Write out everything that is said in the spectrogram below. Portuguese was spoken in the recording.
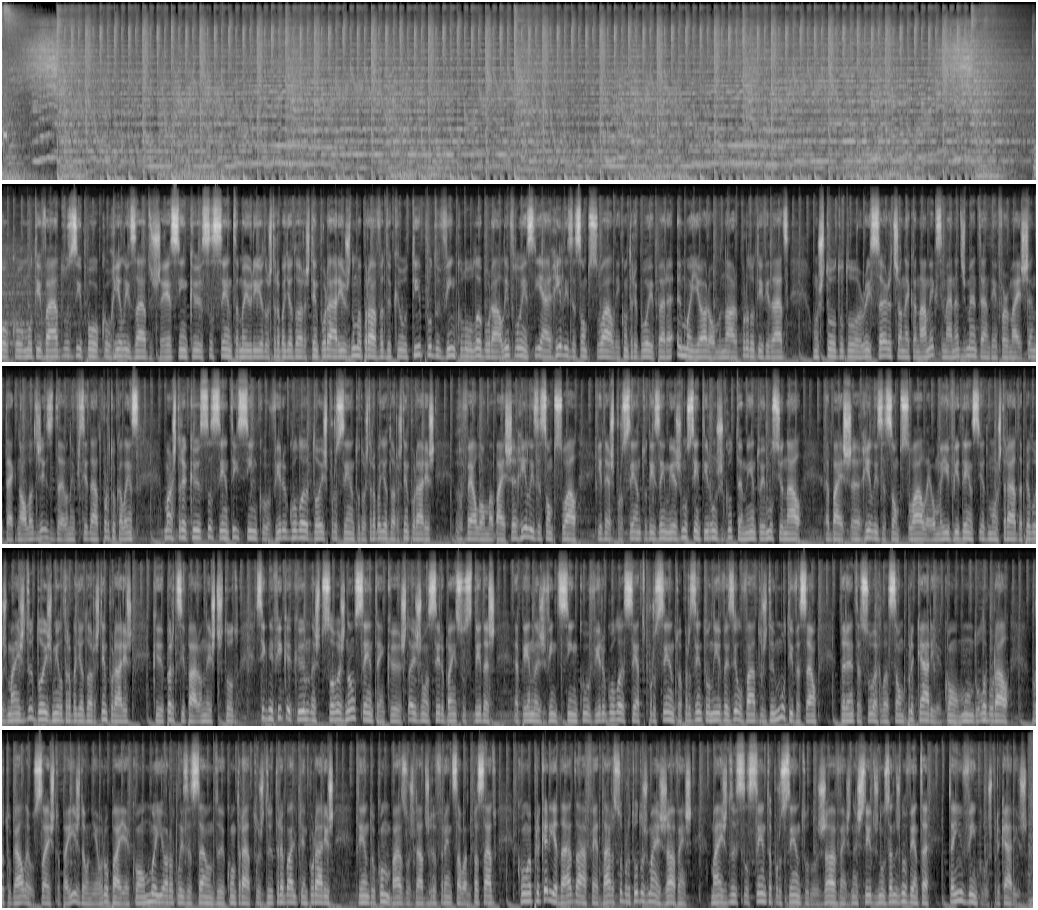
Pouco motivados e pouco realizados. É assim que se sente a maioria dos trabalhadores temporários numa prova de que o tipo de vínculo laboral influencia a realização pessoal e contribui para a maior ou menor produtividade. Um estudo do Research on Economics, Management and Information Technologies da Universidade Portucalense mostra que 65,2% dos trabalhadores temporários revelam uma baixa realização pessoal e 10% dizem mesmo sentir um esgotamento emocional. A baixa realização pessoal é uma evidência evidência demonstrada pelos mais de 2 mil trabalhadores temporários que participaram neste estudo. Significa que as pessoas não sentem que estejam a ser bem-sucedidas. Apenas 25,7% apresentam níveis elevados de motivação perante a sua relação precária com o mundo laboral. Portugal é o sexto país da União Europeia com maior utilização de contratos de trabalho temporários, tendo como base os dados referentes ao ano passado, com a precariedade a afetar sobretudo os mais jovens. Mais de 60% dos jovens nascidos no nos anos 90 têm vínculos precários.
